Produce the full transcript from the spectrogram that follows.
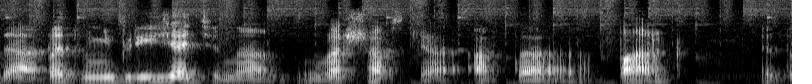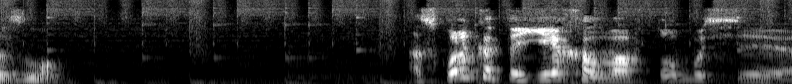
Да, поэтому не приезжайте на Варшавский автопарк, это зло. А сколько ты ехал в автобусе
